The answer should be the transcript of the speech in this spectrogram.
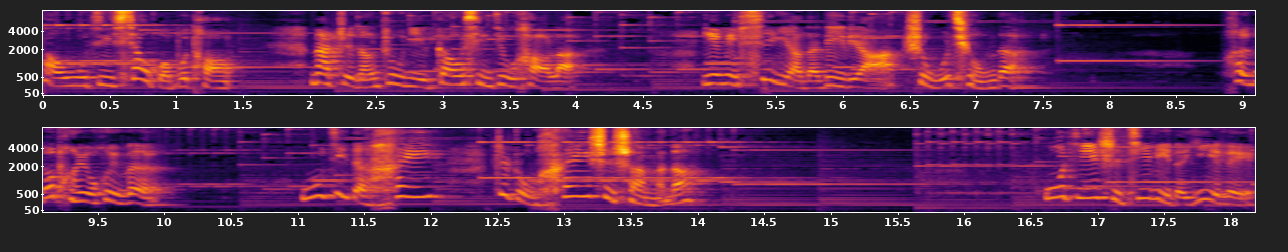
毛乌鸡效果不同，那只能祝你高兴就好了。因为信仰的力量是无穷的。很多朋友会问，乌鸡的黑，这种黑是什么呢？乌鸡是鸡里的异类，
